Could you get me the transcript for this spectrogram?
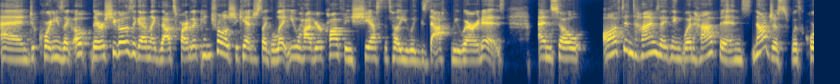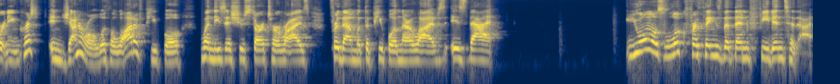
And Kourtney's like, oh, there she goes again. Like, that's part of the control. She can't just like let you have your coffee. She has to tell you exactly where it is. And so, oftentimes, I think what happens, not just with Kourtney and Kris in general, with a lot of people, when these issues start to arise for them with the people in their lives, is that you almost look for things that then feed into that.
